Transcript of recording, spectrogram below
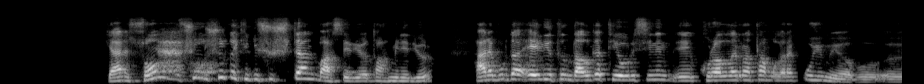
Yani son şu şuradaki düşüşten bahsediyor tahmin ediyorum. Hani burada Elliot'ın dalga teorisinin e, kurallarına tam olarak uymuyor bu e,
